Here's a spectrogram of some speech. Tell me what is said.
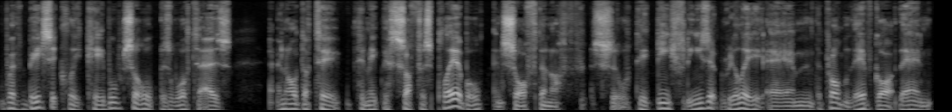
with basically table salt is what it is in order to, to make the surface playable and soft enough. So to defreeze it really, um, the problem they've got then,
